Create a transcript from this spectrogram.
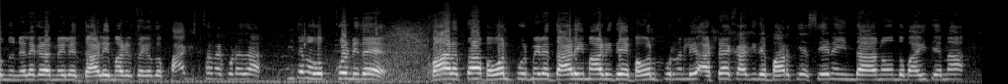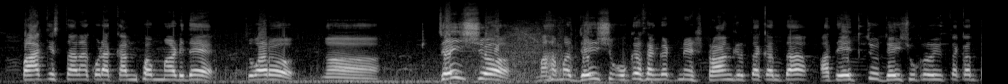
ಒಂದು ನೆಲೆಗಳ ಮೇಲೆ ದಾಳಿ ಮಾಡಿರ್ತಕ್ಕಂಥ ಪಾಕಿಸ್ತಾನ ಕೂಡ ಇದನ್ನು ಒಪ್ಕೊಂಡಿದೆ. ಭಾರತ ಬವಲ್ಪುರ್ ಮೇಲೆ ದಾಳಿ ಮಾಡಿದೆ. ಬವಲ್ಪುರ್ನಲ್ಲಿ ಅಟ್ಯಾಕ್ ಆಗಿದೆ ಭಾರತೀಯ ಸೇನೆಯಿಂದ ಅನ್ನೋ ಒಂದು ಮಾಹಿತಿಯನ್ನು ಪಾಕಿಸ್ತಾನ ಕೂಡ ಕನ್ಫರ್ಮ್ ಮಾಡಿದೆ. ಸುಮಾರು ಜೈಶ್ ಮಹಮ್ಮದ್ ಜೈಶ್ ಉಗ್ರ ಸಂಘಟನೆ ಸ್ಟ್ರಾಂಗ್ ಇರ್ತಕ್ಕಂಥ, ಅತಿ ಹೆಚ್ಚು ಜೈಶ್ ಉಗ್ರರು ಇರ್ತಕ್ಕಂಥ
